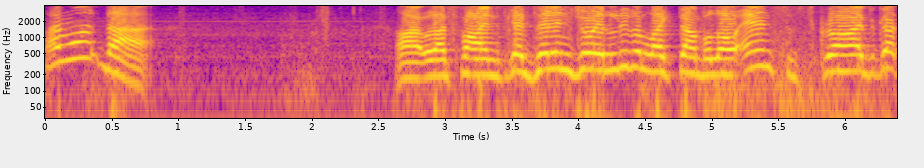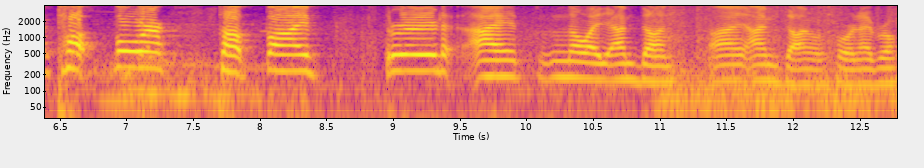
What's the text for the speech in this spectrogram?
I want that. Alright, well that's fine. If you guys did enjoy, leave a like down below and subscribe. We got top four, top five, third. I no idea. I'm done. I I'm done with Fortnite, bro.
